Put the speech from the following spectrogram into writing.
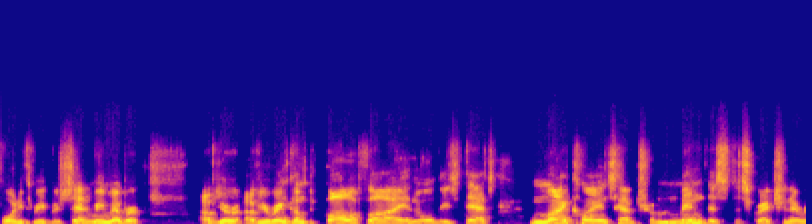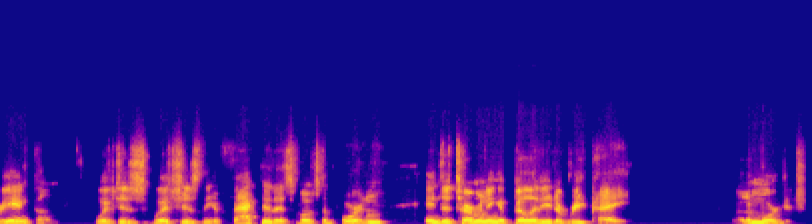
43%. Remember, of your of your income to qualify and all these debts. My clients have tremendous discretionary income, which is which is the factor that's most important in determining ability to repay on a mortgage.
